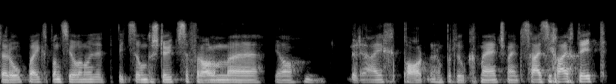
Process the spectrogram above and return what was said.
die Europa-Expansion ein bisschen unterstützen, vor allem äh, ja, im Bereich Partner- und Produktmanagement. Das heisst, ich habe dort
